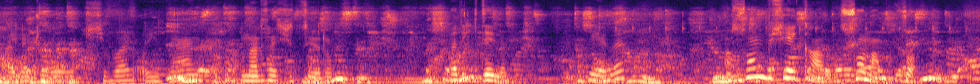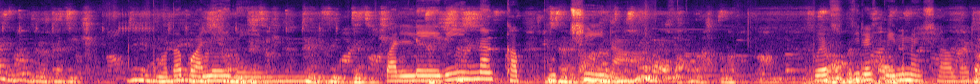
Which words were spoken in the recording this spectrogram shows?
Hala çok kişi var. O yüzden bunları taşıtıyorum. Hadi gidelim. Ha, Son bir şey kaldı. Son ama son. O da balerin. Ballerina cappuccina. Burası direkt benim eşyalarım.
